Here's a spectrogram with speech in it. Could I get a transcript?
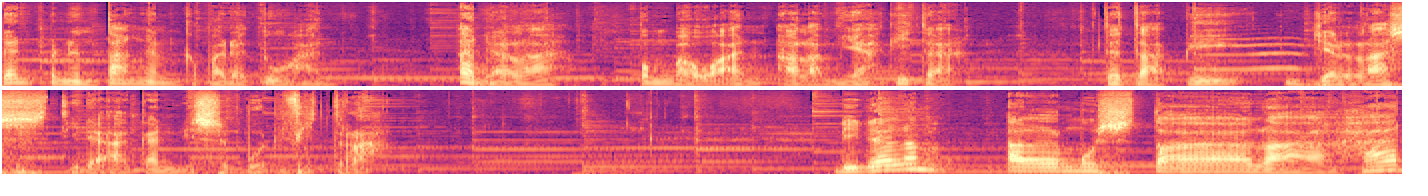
dan penentangan kepada Tuhan adalah pembawaan alamiah kita, tetapi jelas tidak akan disebut fitrah. Di dalam Al-Mustalahat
